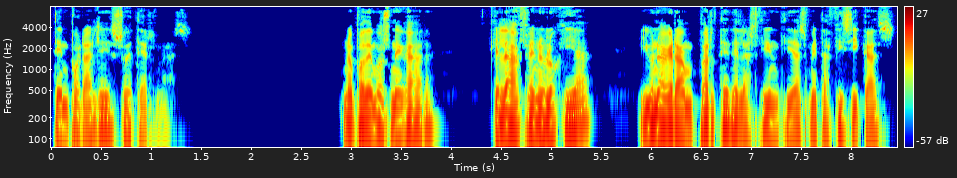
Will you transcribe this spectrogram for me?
temporales o eternas. No podemos negar que la frenología y una gran parte de las ciencias metafísicas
